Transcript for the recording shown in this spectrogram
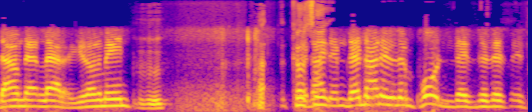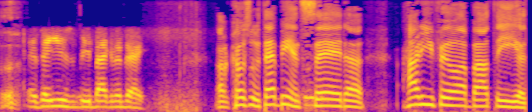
down that ladder. You know what I mean? Mm-hmm. Coach they're, not, they're not as important as, as, as, as they used to be back in the day. Uh, Coach, with that being said, uh, how do you feel about the uh,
